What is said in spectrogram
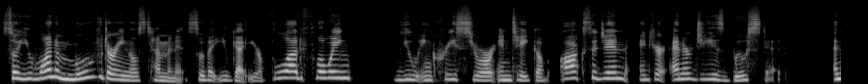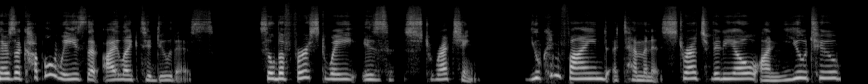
So you want to move during those 10 minutes so that you get your blood flowing, you increase your intake of oxygen, and your energy is boosted. And there's a couple ways that I like to do this. So the first way is stretching. You can find a 10 minute stretch video on YouTube.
